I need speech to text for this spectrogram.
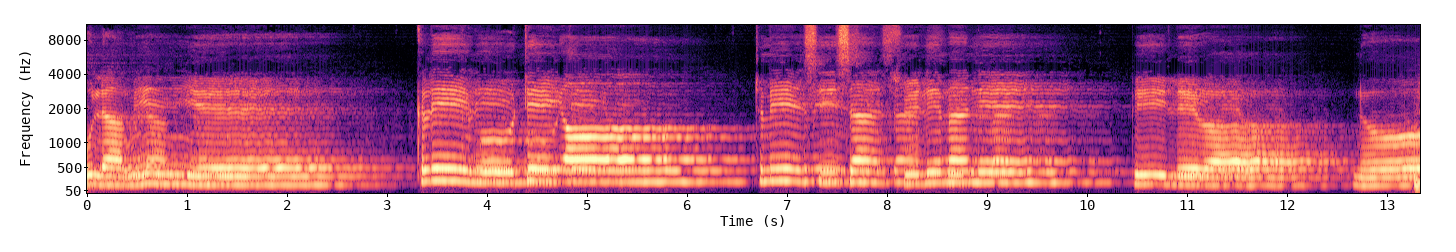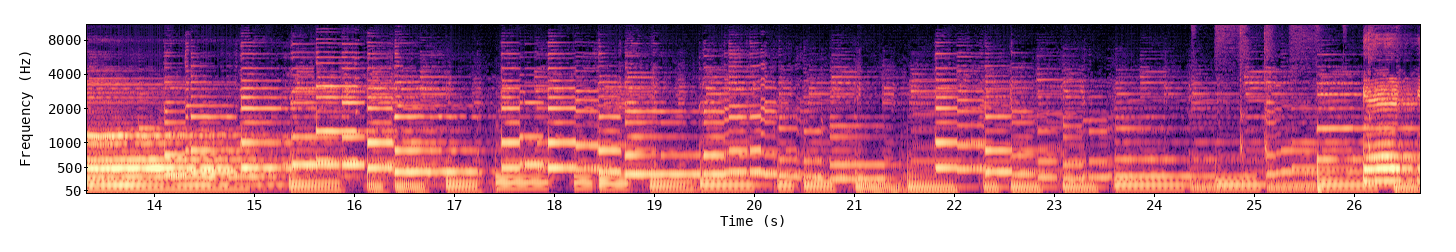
မိုးလာမင်းရဲ့ကလေးငိုတိတ်အောင်တမင်းစီဆန်းရွှေလင်းမနဲ့ပြီးလေပါနော်ငယ်င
